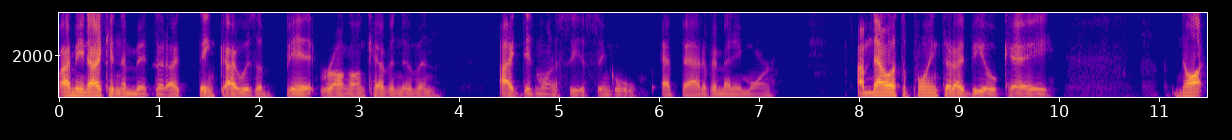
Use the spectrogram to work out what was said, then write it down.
I mean, I can admit that I think I was a bit wrong on Kevin Newman. I didn't want to see a single at bat of him anymore. I'm now at the point that I'd be okay not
